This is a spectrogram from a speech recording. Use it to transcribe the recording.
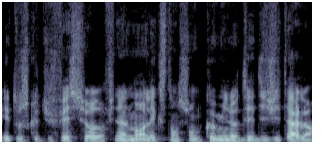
et tout ce que tu fais sur finalement l'extension de communauté digitale,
